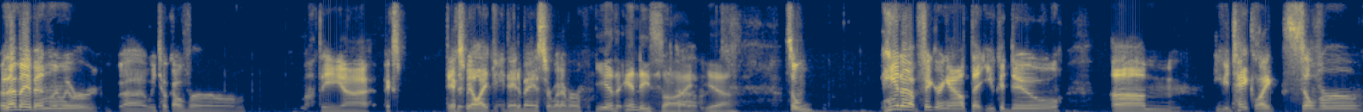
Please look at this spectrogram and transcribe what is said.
Or that may have been when we were uh, we took over the uh, the XBLIG database or whatever. Yeah, the indie side. Uh, yeah. So he ended up figuring out that you could do um, you could take like silver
